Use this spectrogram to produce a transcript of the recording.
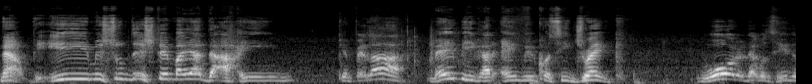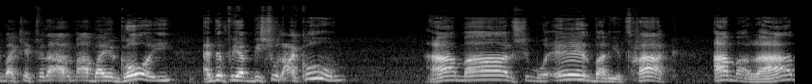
Now, the e mishum de'ishtem bayad da'achim kefela. Maybe he got angry because he drank water that was heated by kefela arma by a goy, and if we have bishul akum, אמר שמואל בר יצחק, אמר רב,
